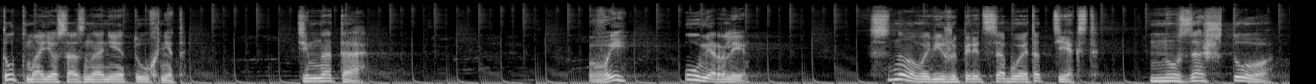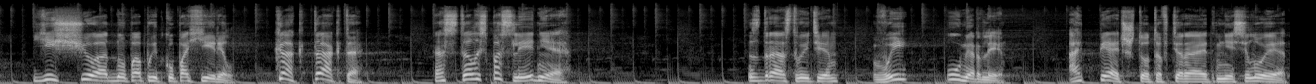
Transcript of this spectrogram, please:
Тут мое сознание тухнет. Темнота. Вы умерли. Снова вижу перед собой этот текст. Ну за что? Еще одну попытку похерил – как так-то? Осталось последнее. Здравствуйте. Вы умерли. Опять что-то втирает мне силуэт.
